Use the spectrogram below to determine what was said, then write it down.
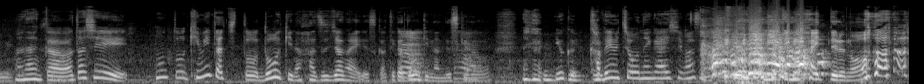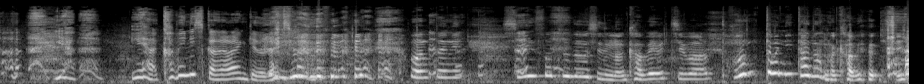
みたいまあなんか私本当君たちと同期なはずじゃないですか。てかうん同期なんですけど、なんかよく壁打ちお願いします。ってミーティング入ってるの。いやいや壁にしかならんけど大丈夫 本当に。新卒同士の壁打ちは本当にただの壁打ち。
